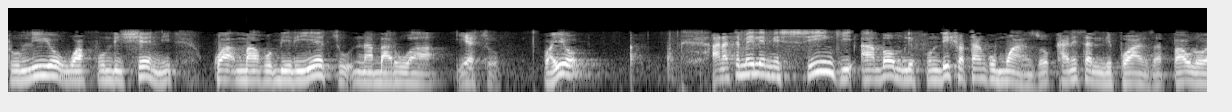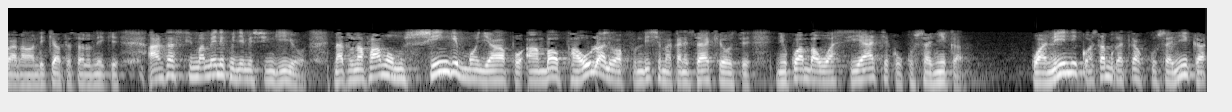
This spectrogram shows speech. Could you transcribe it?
tuliyowafundisheni kwa mahubiri yetu na barua yetu. Kwa hiyo anasema ile misingi ambayo mlifundishwa tangu mwanzo kanisa lilipoanza paulo anawaandikia wathesaloniki. Anasema simameni kwenye misingi hiyo. Na tunafahamu msingi mmojawapo ambao paulo aliwafundisha makanisa yake yote ni kwamba wasiache kukusanyika. Kwa nini? Kwa sababu katika kukusanyika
